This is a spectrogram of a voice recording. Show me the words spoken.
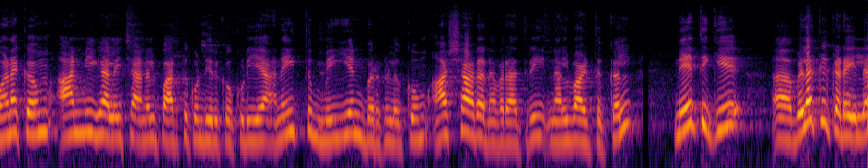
வணக்கம். ஆன்மீக அலை சேனல் பார்த்து கொண்டிருக்கக்கூடிய அனைத்து மெய்யன்பர்களுக்கும் ஆஷாட நவராத்திரி நல்வாழ்த்துக்கள். நேத்திக்கு விளக்கு கடையில்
